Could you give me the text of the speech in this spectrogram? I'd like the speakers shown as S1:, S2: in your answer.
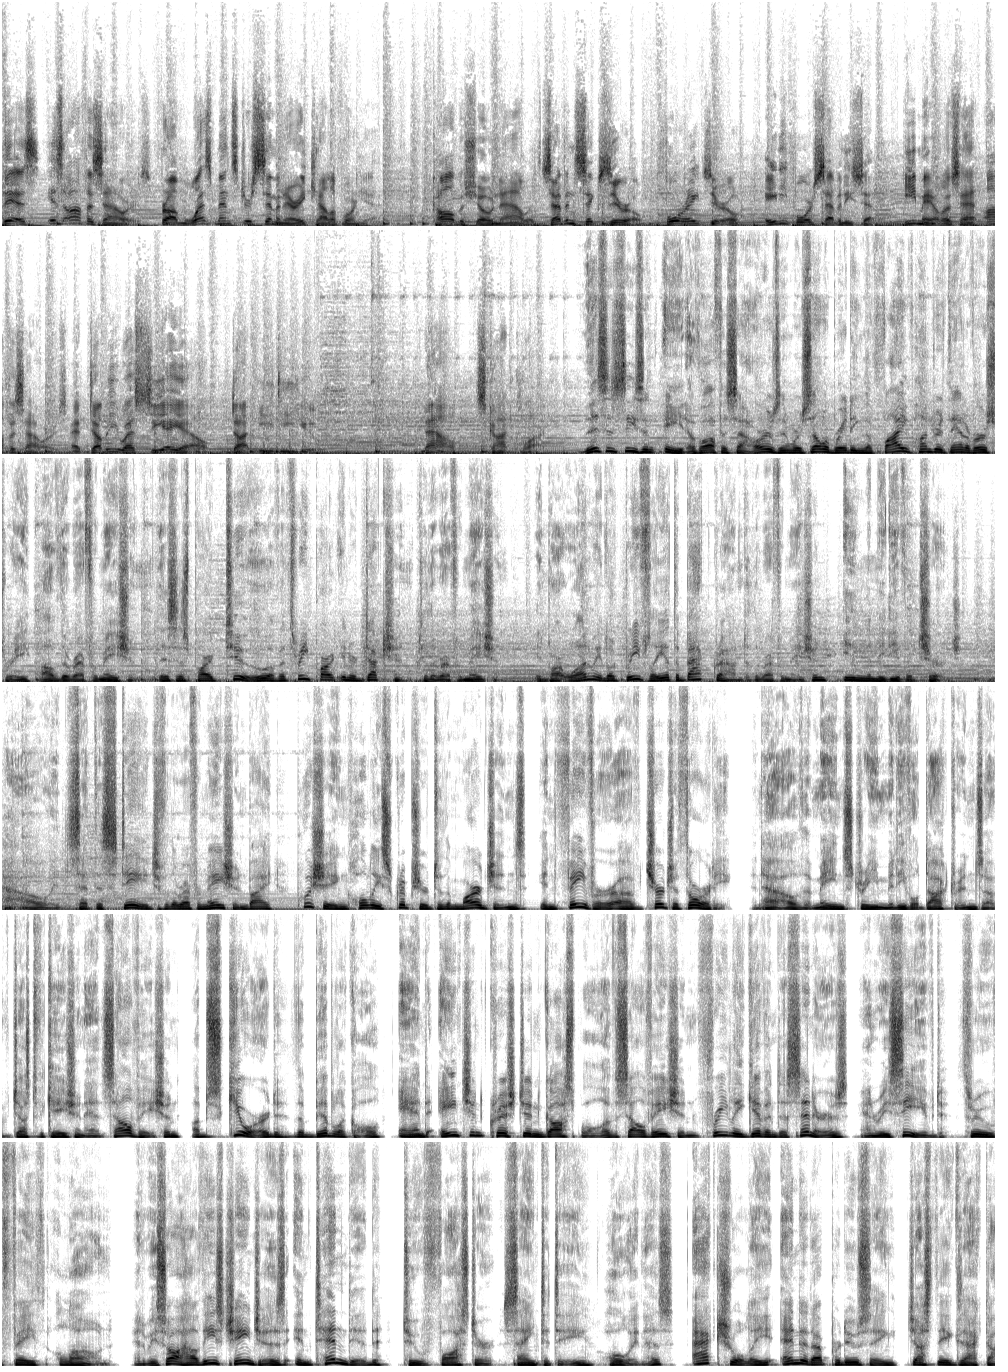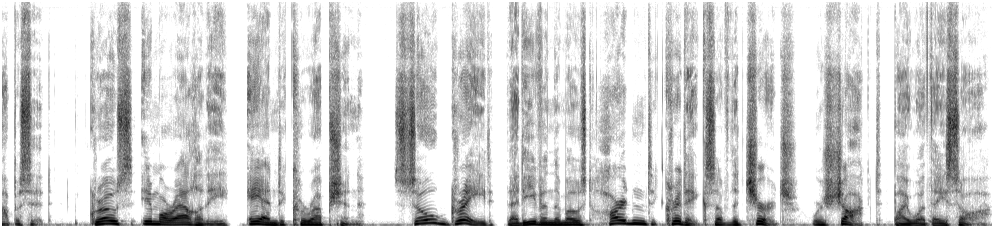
S1: This is Office Hours from Westminster Seminary, California. Call the show now at 760 480 8477. Email us at officehours at wscal.edu. Now, Scott Clark.
S2: This is season 8 of Office Hours, and we're celebrating the 500th anniversary of the Reformation. This is part 2 of a three part introduction to the Reformation. In part 1, we look briefly at the background of the Reformation in the medieval church how it set the stage for the Reformation by pushing Holy Scripture to the margins in favor of church authority, and how the mainstream medieval doctrines of justification and salvation obscured the biblical and ancient Christian gospel of salvation freely given to sinners and received through faith alone. And we saw how these changes, intended to foster sanctity, holiness, actually ended up producing just the exact opposite gross immorality and corruption. So great that even the most hardened critics of the church were shocked by what they saw.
